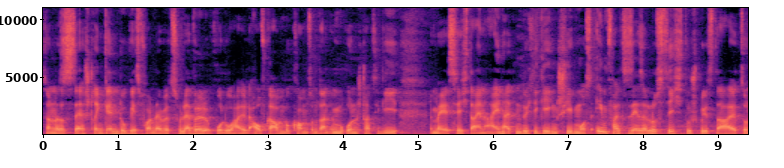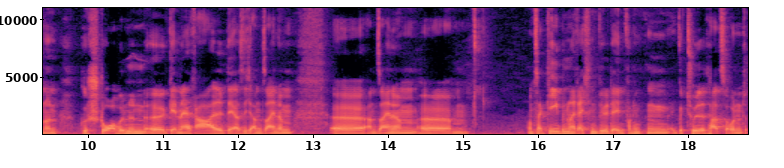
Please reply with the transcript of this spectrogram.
sondern das ist sehr stringent. Du gehst von Level zu Level, wo du halt Aufgaben bekommst und dann im Rundenstrategie mäßig deine Einheiten durch die Gegend schieben musst. Ebenfalls sehr, sehr lustig. Du spielst da halt so einen gestorbenen äh, General, der sich an seinem, äh, an seinem ähm, Untergebenen rächen will, der ihn von hinten getötet hat. Und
